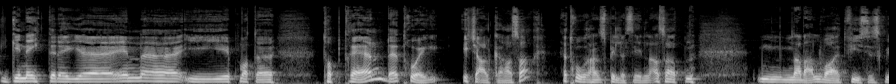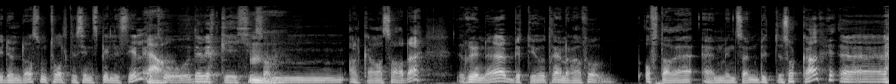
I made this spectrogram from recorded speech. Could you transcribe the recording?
gneite deg eh, inn eh, i på en måte topp treen. Det tror jeg ikke Alcaraz har. Jeg tror han spillestilen Altså at Nadal var et fysisk vidunder som tålte sin spillestil. Jeg Ja. tror Det virker ikke som Alcaraz har det. Rune bytter jo trenere for oftere enn min sønn bytter sokker. Eh,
